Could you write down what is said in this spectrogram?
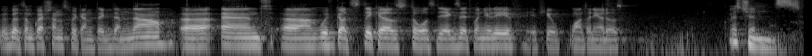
we've got some questions, we can take them now, uh, and um, we've got stickers towards the exit when you leave if you want any of those. Questions.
